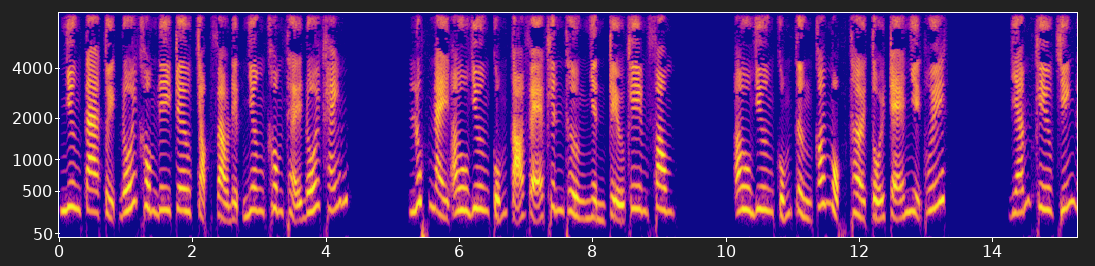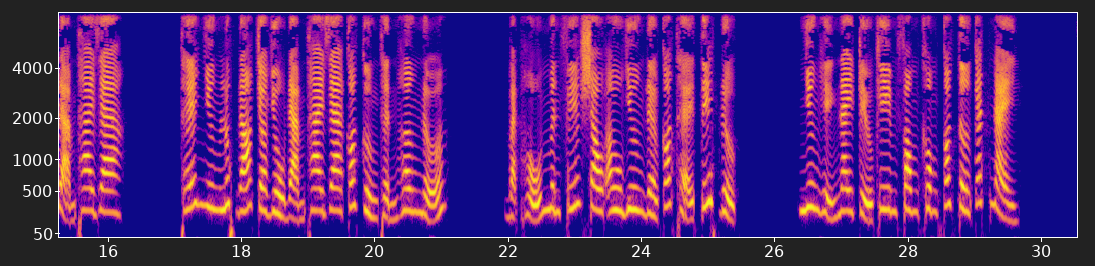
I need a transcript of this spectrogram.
Nhưng ta tuyệt đối không đi trêu chọc vào địch nhân không thể đối kháng. Lúc này Âu Dương cũng tỏ vẻ khinh thường nhìn Triệu Kim Phong. Âu Dương cũng từng có một thời tuổi trẻ nhiệt huyết. Dám khiêu chiến đạm thai ra. Thế nhưng lúc đó cho dù đạm thai gia có cường thịnh hơn nữa, Bạch Hữu Minh phía sau Âu Dương đều có thể tiếp được. Nhưng hiện nay Triệu Kim Phong không có tư cách này.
